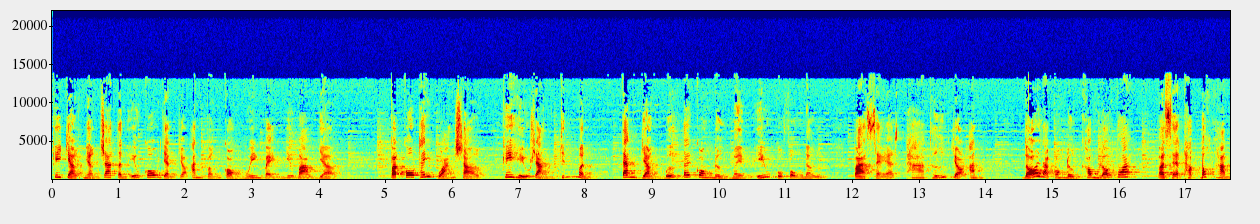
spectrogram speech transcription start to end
Khi chợt nhận ra tình yêu cô dành cho anh vẫn còn nguyên vẹn như bao giờ. Và cô thấy hoảng sợ khi hiểu rằng chính mình đang dần bước tới con đường mềm yếu của phụ nữ Và sẽ tha thứ cho anh. Đó là con đường không lối thoát Và sẽ thật bất hạnh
